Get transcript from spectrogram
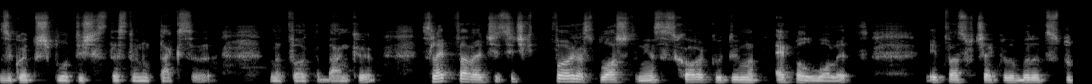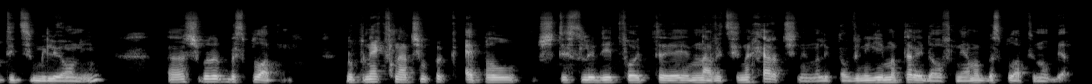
за което ще платиш естествено такса на твоята банка. След това вече всички твои разплащания с хора, които имат Apple Wallet и това се очаква да бъдат стотици милиони, ще бъдат безплатни. Но по някакъв начин пък Apple ще следи твоите навици на харчене. Нали? То винаги има трейдов, няма безплатен обяд.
